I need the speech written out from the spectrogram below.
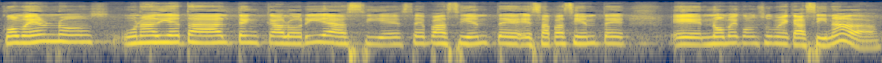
comernos una dieta alta en calorías si ese paciente, esa paciente eh, no me consume casi nada.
